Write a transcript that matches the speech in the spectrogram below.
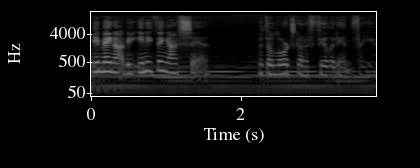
It may not be anything I've said, but the Lord's going to fill it in for you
